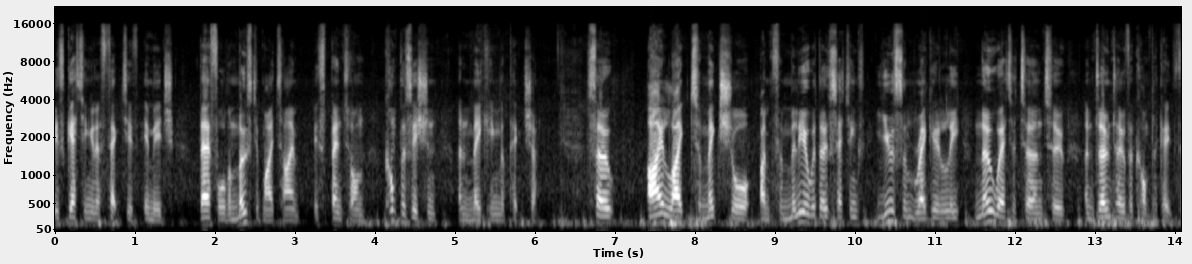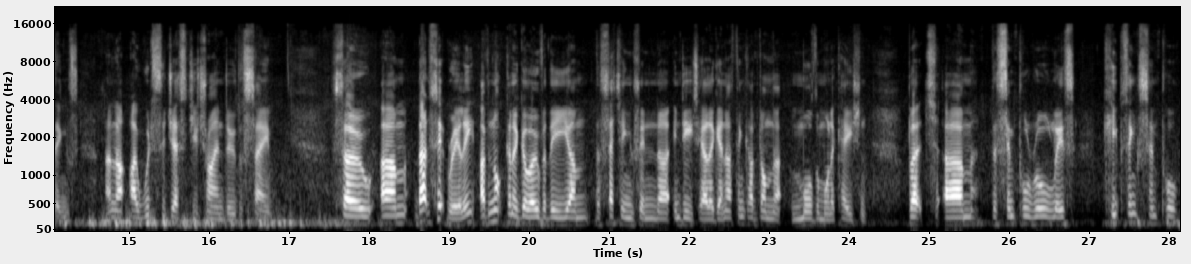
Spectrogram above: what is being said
is getting an effective image. Therefore, the most of my time is spent on composition and making the picture. So I like to make sure I'm familiar with those settings, use them regularly, know where to turn to, and don't overcomplicate things. And I, would suggest you try and do the same. So um, that's it really. I'm not going to go over the, um, the settings in, uh, in detail again. I think I've done that more than one occasion. But um, the simple rule is keep things simple,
